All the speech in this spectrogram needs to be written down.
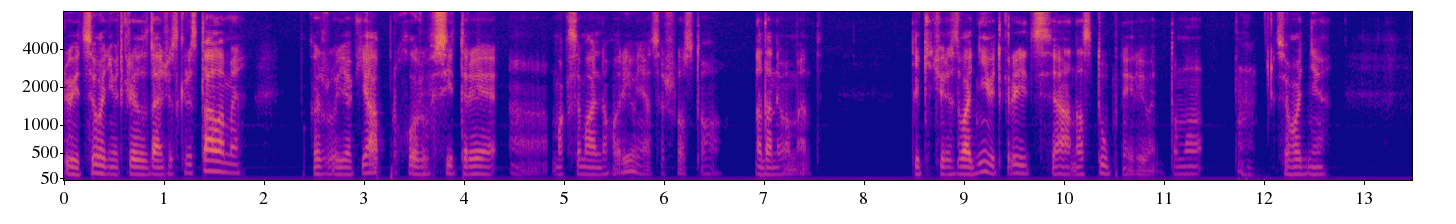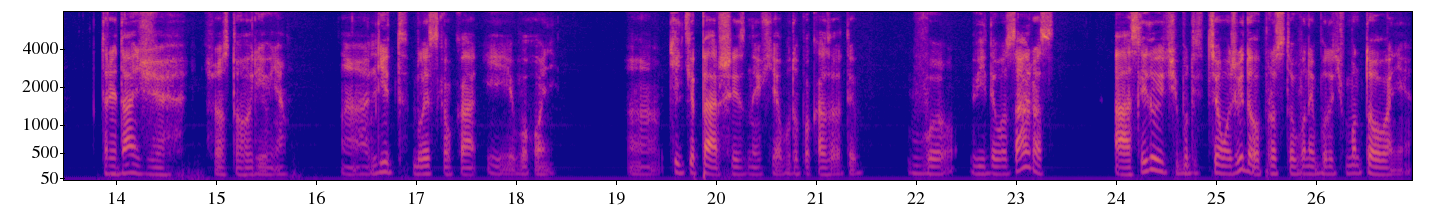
Привіт, сьогодні відкрили задачу з кристалами. Покажу, як я проходжу всі три е, максимального рівня, це шостого на даний момент. Тільки через два дні відкриється наступний рівень. Тому сьогодні три данжі шостого рівня. Е, Лід, блискавка і вогонь. Е, Тільки перший з них я буду показувати в відео зараз. А слідуючі будуть в цьому ж відео, просто вони будуть вмонтовані.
